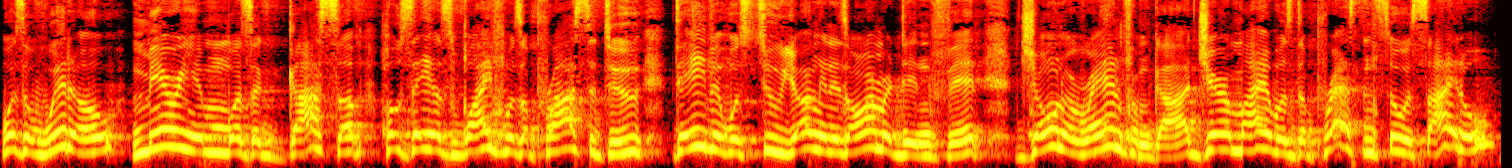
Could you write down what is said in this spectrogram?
was a widow. Miriam was a gossip. Hosea's wife was a prostitute. David was too young and his armor didn't fit. Jonah ran from God. Jeremiah was depressed and suicidal.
